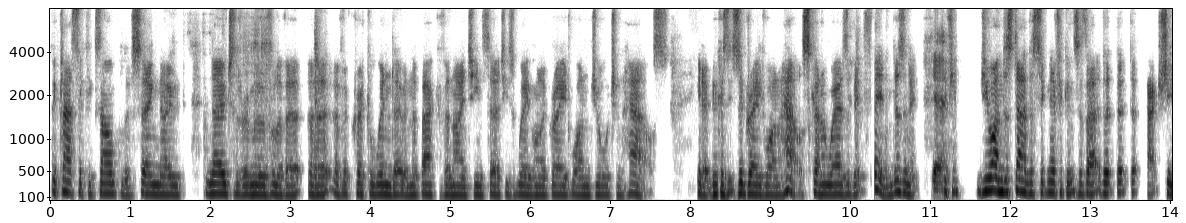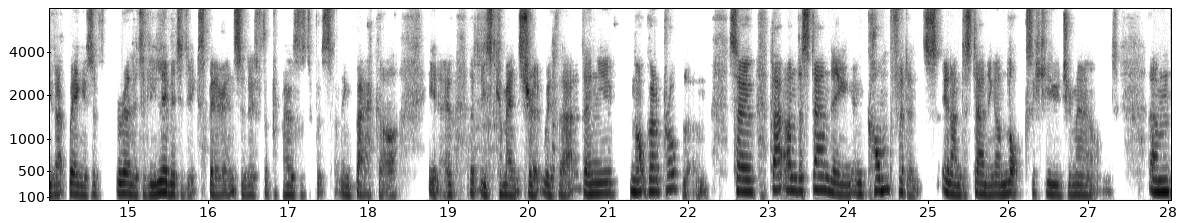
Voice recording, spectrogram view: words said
the classic example of saying no no to the removal of a, of a of a critical window in the back of a 1930s wing on a grade one georgian house you know, because it's a grade one house, kind of wears a bit thin, doesn't it? Yeah. If you, if you understand the significance of that, that, that, that actually that wing is a relatively limited experience, and if the proposals to put something back are, you know, at least commensurate with that, then you've not got a problem. So that understanding and confidence in understanding unlocks a huge amount. Um,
